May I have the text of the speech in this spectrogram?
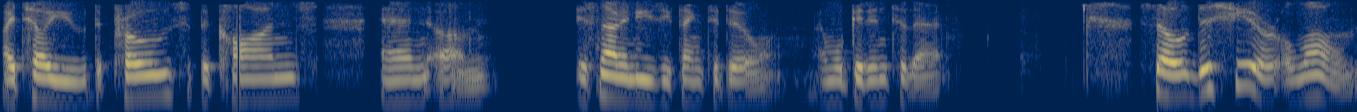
I tell you the pros, the cons, and um, it's not an easy thing to do, and we'll get into that. So this year alone,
